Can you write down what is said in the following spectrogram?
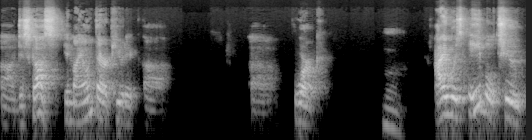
uh, discuss in my own therapeutic uh, uh, work. Hmm. I was able to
